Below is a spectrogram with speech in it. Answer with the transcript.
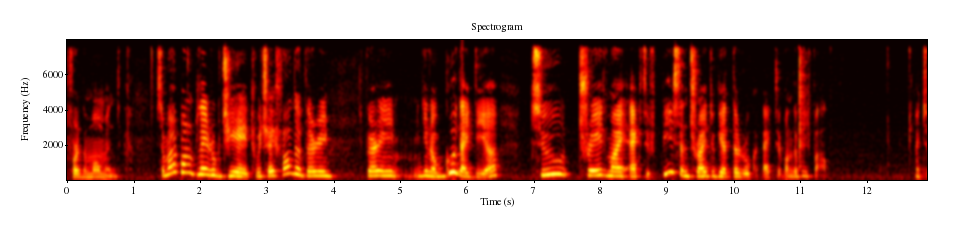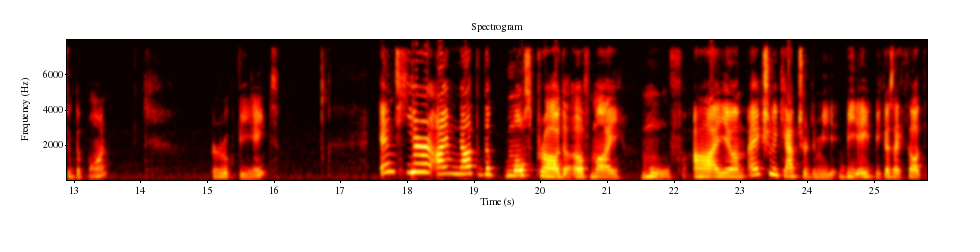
for the moment. So my opponent played rook g8, which I found a very, very, you know, good idea to trade my active piece and try to get the rook active on the b file. I took the pawn, rook b8, and here I'm not the most proud of my move. I um, I actually captured the b8 because I thought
